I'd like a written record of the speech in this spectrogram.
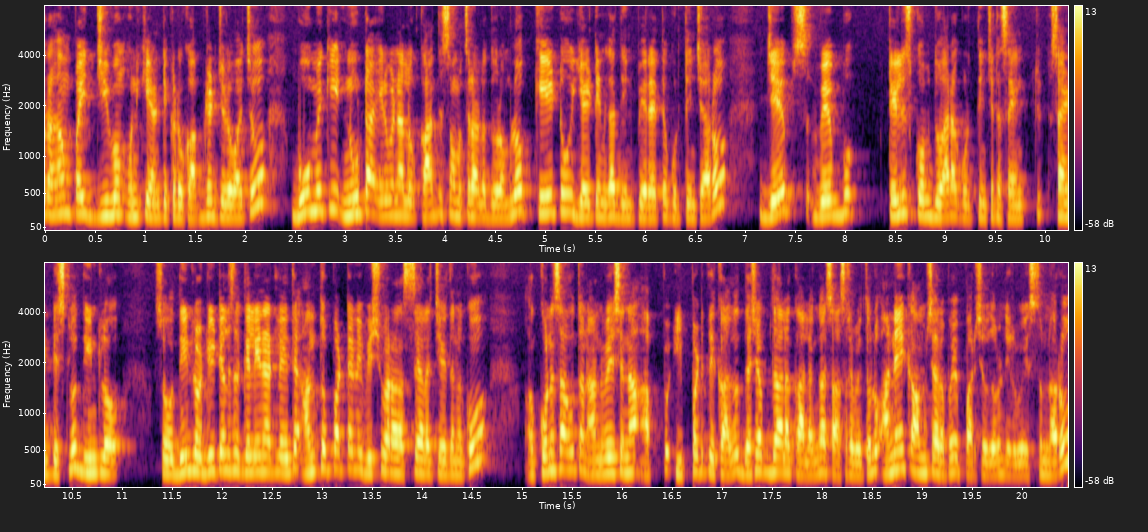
గ్రహంపై జీవం ఉనికి అంటే ఇక్కడ ఒక అప్డేట్ చూడవచ్చు. భూమికి నూట ఇరవై నాలుగు కాంతి సంవత్సరాల దూరంలో కే టూ ఎయిటీన్గా దీని పేరు అయితే గుర్తించారు. జేబ్స్ వెబ్ టెలిస్కోప్ ద్వారా గుర్తించిన సైంటి సైంటిస్టులు దీంట్లో సో దీంట్లో డీటెయిల్స్కి వెళ్ళినట్లయితే అంతుపట్టని విశ్వ రహస్యాల చేతనకు కొనసాగుతున్న అన్వేషణ అప్ ఇప్పటిది కాదు దశాబ్దాల కాలంగా శాస్త్రవేత్తలు అనేక అంశాలపై పరిశోధనలు నిర్వహిస్తున్నారు.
